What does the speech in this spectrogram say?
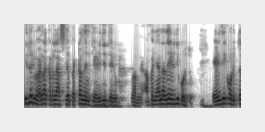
ഇതൊരു വെള്ളക്കടലാസിൽ പെട്ടെന്ന് എനിക്ക് എഴുതി തരൂ എന്ന് പറഞ്ഞു. അപ്പം ഞാൻ അത് എഴുതി കൊടുത്തു. എഴുതി കൊടുത്ത്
